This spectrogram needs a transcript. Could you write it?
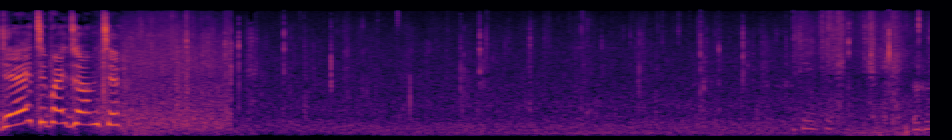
Дети, пойдемте. Ага.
